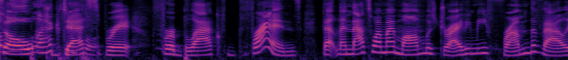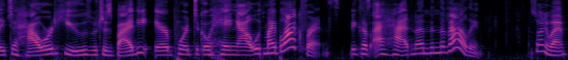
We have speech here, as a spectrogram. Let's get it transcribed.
so black people. desperate for black friends that and that's why my mom was driving me from the valley to howard hughes which is by the airport to go hang out with my black friends because i had none in the valley so anyway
